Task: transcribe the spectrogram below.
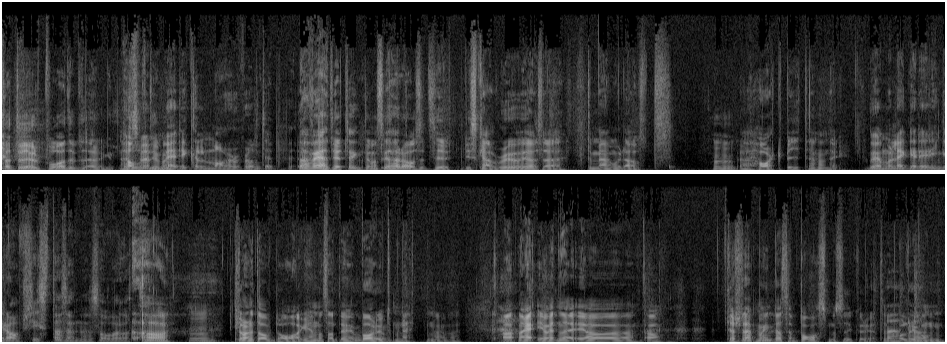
För att vi höll på typ så här en Det är som en halvtimme. medical marvel typ. Jag vet, jag tänkte man ska höra av sig till typ Discovery och göra så här, The Man Without Mm. a Heartbeat eller någonting. Börjar med att lägga dig i din gravkista sen och sova gott. Ja, Mm. klarar inte av dagen och sånt, jag är bara ute på nätterna. Ja, nej, jag vet inte, jag, ja. Kanske därför man inte läser basmusik för det, typ Ja, håller ja. igång.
